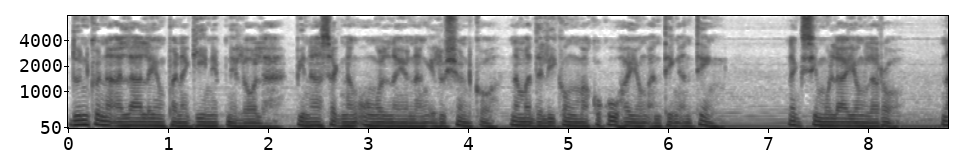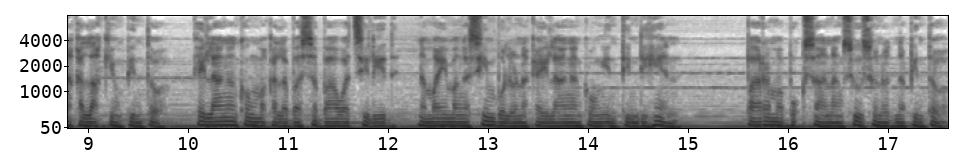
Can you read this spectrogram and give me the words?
Doon ko naalala yung panaginip ni Lola, pinasag ng ungol na yun ang ilusyon ko na madali kong makukuha yung anting-anting. Nagsimula yung laro, nakalak yung pinto, kailangan kong makalabas sa bawat silid na may mga simbolo na kailangan kong intindihin para mabuksan ang susunod na pinto.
